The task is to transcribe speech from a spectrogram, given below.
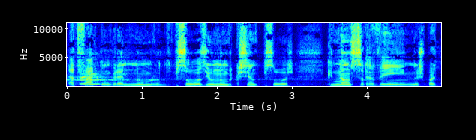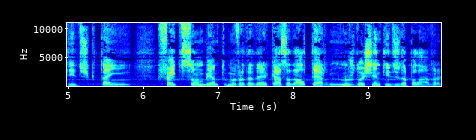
Há de facto um grande número de pessoas e um número crescente de pessoas que não se revêem nos partidos que têm feito São Bento uma verdadeira casa de alterno nos dois sentidos da palavra.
